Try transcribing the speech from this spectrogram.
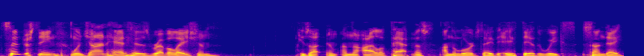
It's interesting, when John had his revelation, he's on the Isle of Patmos on the Lord's Day, the eighth day of the week, Sunday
